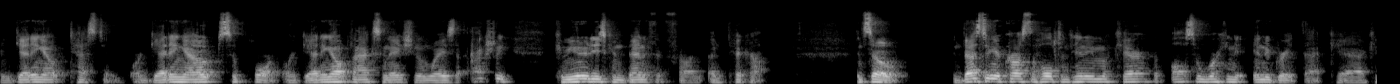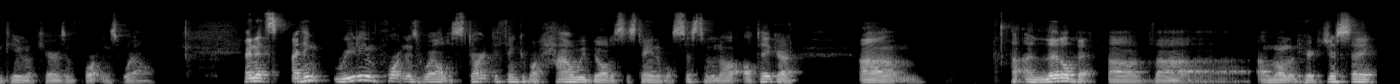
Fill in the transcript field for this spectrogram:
and getting out testing or getting out support or getting out vaccination in ways that actually communities can benefit from and pick up. And so investing across the whole continuum of care, but also working to integrate that care, continuum of care is important as well. And it's, I think, really important as well to start to think about how we build a sustainable system. And I'll, I'll take a, um, a little bit of uh, a moment here to just say,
